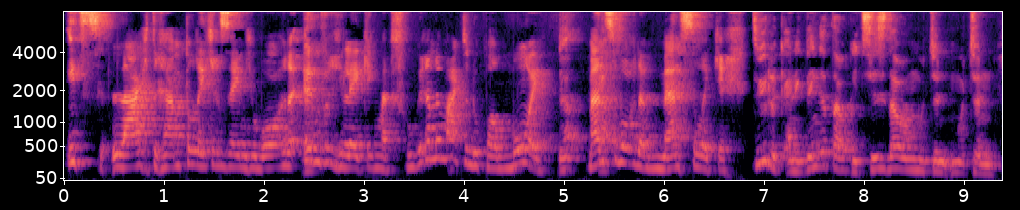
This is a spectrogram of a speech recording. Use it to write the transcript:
iets laagdrempeliger zijn geworden in vergelijking met vroeger. En dat maakt het ook wel mooi. Ja, Mensen worden menselijker. tuurlijk. En ik denk dat dat ook iets is dat we moeten, moeten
